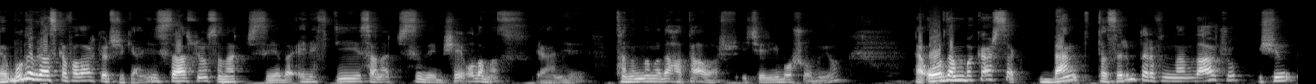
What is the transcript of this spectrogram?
E, burada biraz kafalar karışık yani. illüstrasyon sanatçısı ya da NFT sanatçısı diye bir şey olamaz. Yani tanımlamada hata var. içeriği boş oluyor. Yani oradan bakarsak ben tasarım tarafından daha çok işin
